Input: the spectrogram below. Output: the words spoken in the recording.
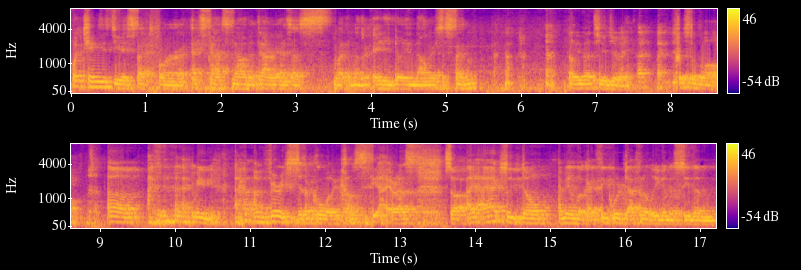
What changes do you expect for expats now that the IRS has, what, another $80 billion to spend? I'll leave that to you, Jimmy. Crystal ball. Um, I mean, I'm very cynical when it comes to the IRS. So I, I actually don't, I mean, look, I think we're definitely going to see them,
